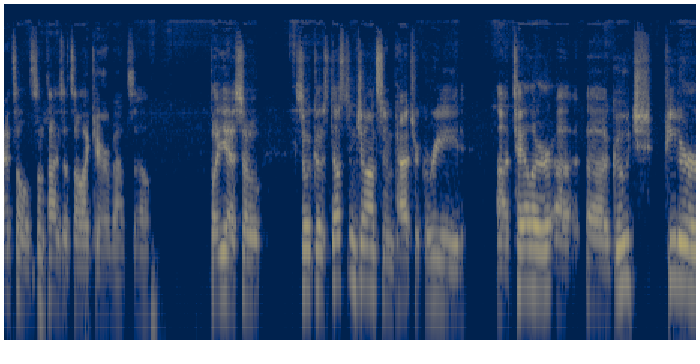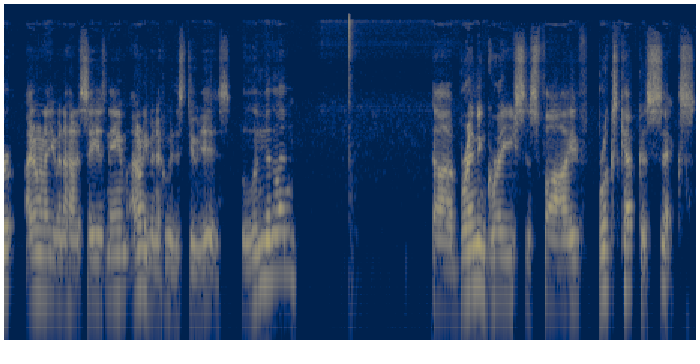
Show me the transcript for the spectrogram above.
That's all. Sometimes that's all I care about. So, but yeah. So, so it goes Dustin Johnson, Patrick Reed, uh, Talor uh, uh, Gooch, Peter. I don't even know how to say his name. I don't even know who this dude is. Lundeland. Uh, Branden Grace is five. Brooks Koepka six.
